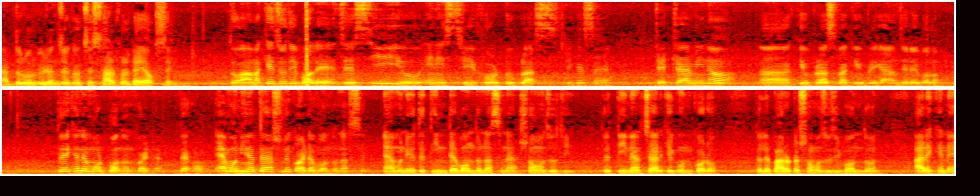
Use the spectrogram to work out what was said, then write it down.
আর দুর্বল বিরঞ্জক হচ্ছে সালফার ডাইঅক্সাইড। তো আমাকে যদি বলে যে C U NS three four two plus ঠিক আছে? টেট্রামিনো কিউ প্লাস বা কিউপ্রিক আয়ন যেটাই বলো, তো এখানে মোট বন্ধন কয়টা? দেখো, অ্যামোনিয়াতে আসলে কয়টা বন্ধন আছে? অ্যামোনিয়াতে তিনটা বন্ধন আছে না, সমযোজী। তো তিন আর চারকে গুণ করো, তাহলে বারোটা সমযোজী বন্ধন। আর এখানে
